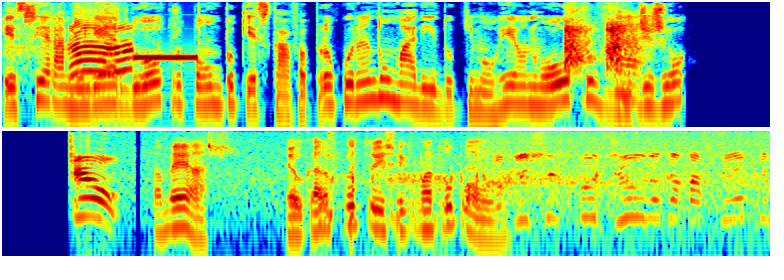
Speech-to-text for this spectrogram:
Esse era a mulher do outro pombo que estava procurando um marido que morreu no outro vídeo. Tio! Também acho. Aí o cara ficou triste, aí que matou o pombo. O bicho explodiu no capacete.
